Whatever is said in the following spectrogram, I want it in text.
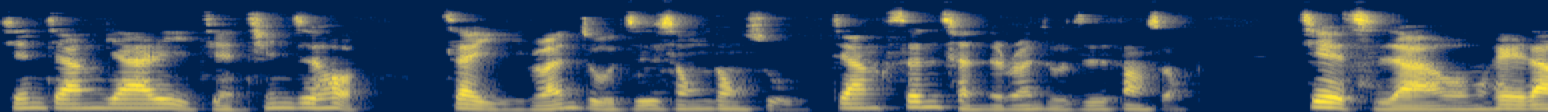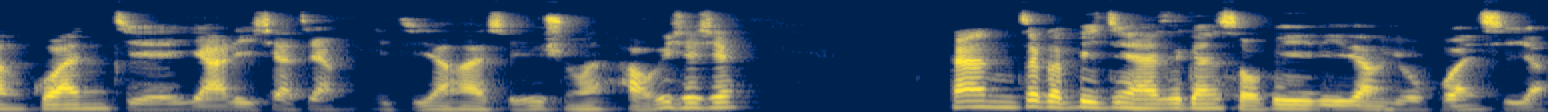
先将压力减轻之后。再以软组织松动术将深层的软组织放松，借此啊，我们可以让关节压力下降，以及让它血液循环好一些些。但这个毕竟还是跟手臂力量有关系啊，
